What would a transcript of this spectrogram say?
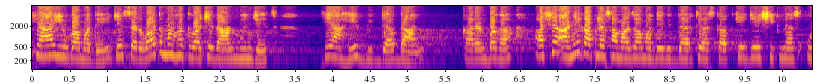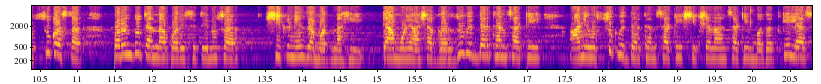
ह्या युगामध्ये जे सर्वात महत्त्वाचे दान म्हणजेच हे आहे विद्यादान. कारण बघा असे अनेक आपल्या समाजामध्ये विद्यार्थी असतात की जे शिकण्यास उत्सुक असतात परंतु त्यांना परिस्थितीनुसार शिकणे जमत नाही. त्यामुळे अशा गरजू विद्यार्थ्यांसाठी आणि उत्सुक विद्यार्थ्यांसाठी शिक्षणांसाठी मदत केल्यास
